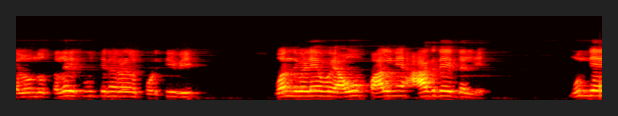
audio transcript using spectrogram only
ಕೆಲವೊಂದು ಸಲಹೆ ಸೂಚನೆಗಳನ್ನು ಕೊಡ್ತೀವಿ. ಒಂದು ವೇಳೆ ಯಾವ ಪಾಲನೆ ಆಗದೇ ಇದ್ದಲ್ಲಿ ಮುಂದೆ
